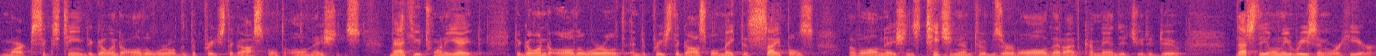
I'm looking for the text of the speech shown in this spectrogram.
Mark 16, to go into all the world and to preach the gospel to all nations. Matthew 28, to go into all the world and to preach the gospel, make disciples of all nations, teaching them to observe all that I've commanded you to do. That's the only reason we're here.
